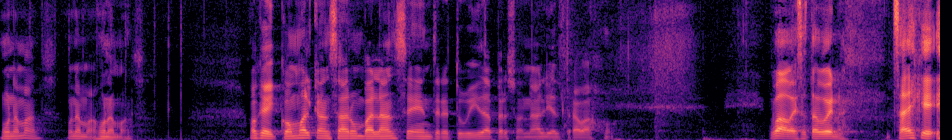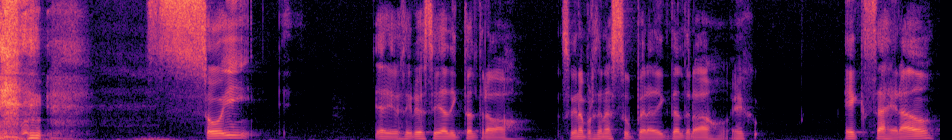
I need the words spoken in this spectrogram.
una más, una más, una más. Ok, ¿cómo alcanzar un balance entre tu vida personal y el trabajo? Wow, eso está bueno. Sabes que soy, ya yo sé soy adicto al trabajo. Soy una persona súper adicta al trabajo. Es exagerado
